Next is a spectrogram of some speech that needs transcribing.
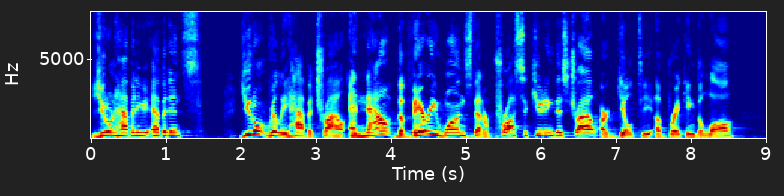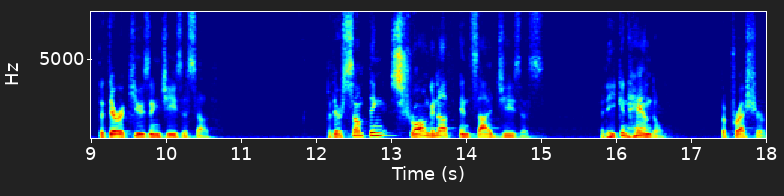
You don't have any evidence? You don't really have a trial. And now the very ones that are prosecuting this trial are guilty of breaking the law that they're accusing Jesus of. But there's something strong enough inside Jesus that he can handle the pressure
